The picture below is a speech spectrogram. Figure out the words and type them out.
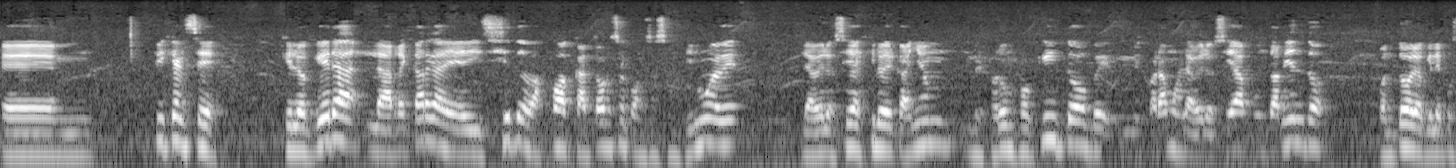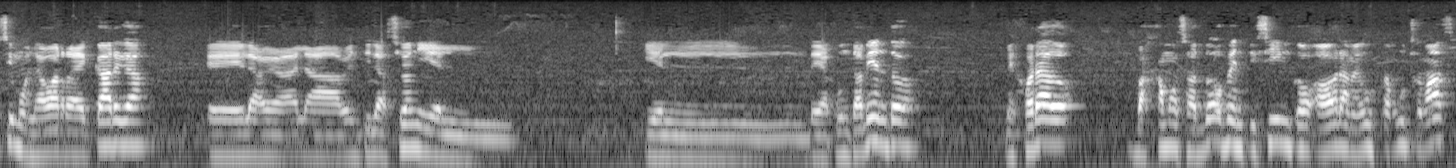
Eh, fíjense que lo que era la recarga de 17 bajó a 14,69. La velocidad de giro del cañón mejoró un poquito, mejoramos la velocidad de apuntamiento con todo lo que le pusimos, la barra de carga, eh, la, ventilación y el, y el de apuntamiento mejorado. Bajamos a 2.25, ahora me gusta mucho más.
